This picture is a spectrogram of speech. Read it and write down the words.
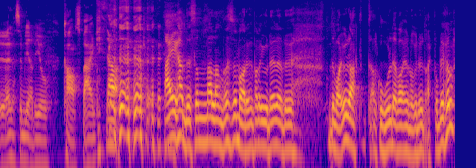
øl', så blir det jo Carlsberg. Ja. Nei, jeg hadde som alle andre, så var det jo en periode der du Det var jo at alkohol det var jo noe du drakk for å bli full.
